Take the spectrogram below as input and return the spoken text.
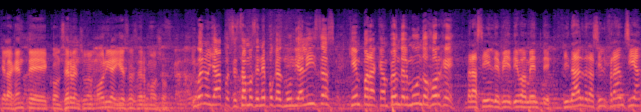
que la gente conserva en su memoria y eso es hermoso. Y bueno, ya pues estamos en épocas mundialistas. ¿Quién para campeón del mundo, Jorge? Brasil, definitivamente. Final Brasil-Francia.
